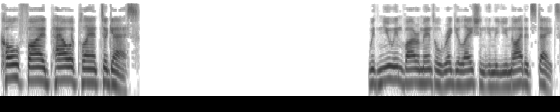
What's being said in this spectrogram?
Coal-fired power plant to gas With new environmental regulation in the United States,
